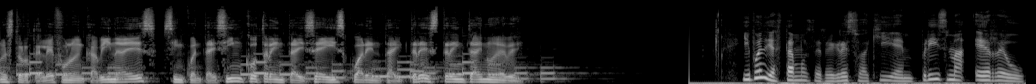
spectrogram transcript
Nuestro teléfono en cabina es 55 36 43 39. Y bueno, ya estamos de regreso aquí en Prisma RU.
